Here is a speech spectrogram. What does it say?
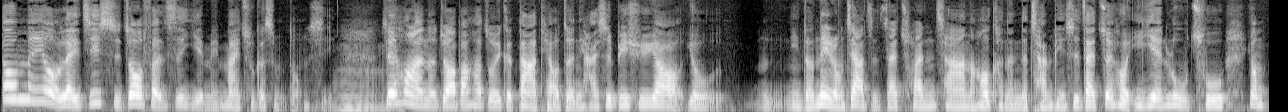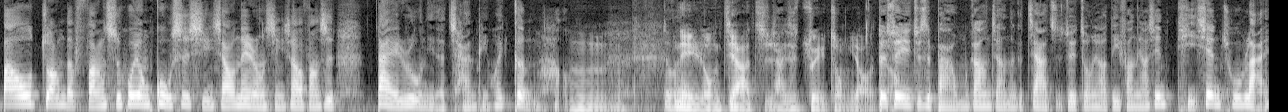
都没有累积始终粉丝，也没卖出个什么东西。嗯，所以后来呢，就要帮他做一个大调整。你还是必须要有。你的内容价值在穿插，然后可能你的产品是在最后一页露出，用包装的方式或用故事行销、内容行销的方式带入你的产品会更好。嗯，对，内容价值还是最重要的。对，所以就是把我们刚刚讲那个价值最重要的地方，你要先体现出来，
